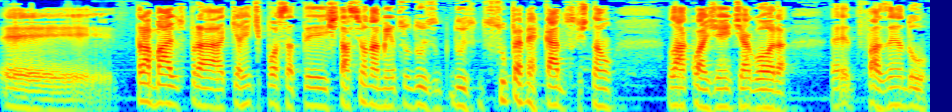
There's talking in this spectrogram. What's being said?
é, trabalhos para que a gente possa ter estacionamentos dos, dos, supermercados que estão lá com a gente agora, é, fazendo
